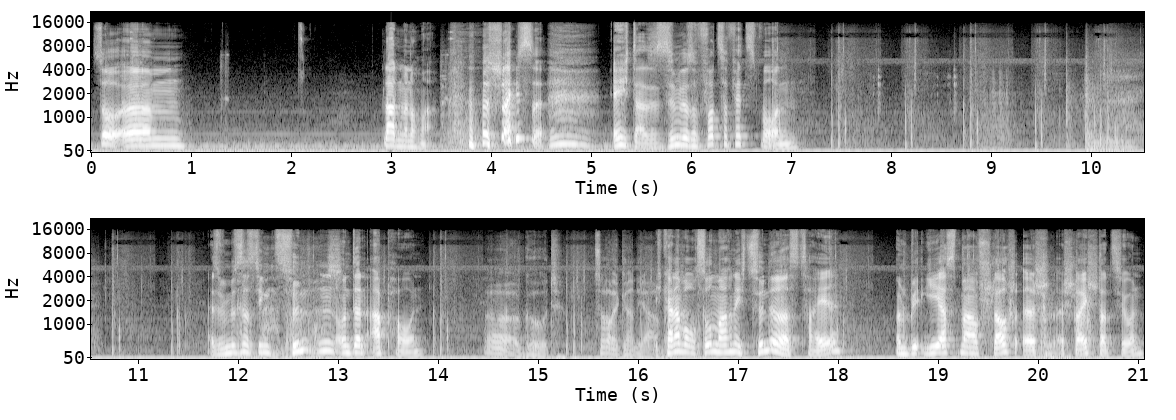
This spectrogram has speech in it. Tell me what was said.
So, ähm... Laden wir nochmal. Scheiße. Echt, da sind wir sofort zerfetzt worden. Also wir müssen das Ding zünden und dann abhauen. Oh, gut. Zeug an die Arbeit. Ich kann aber auch so machen, ich zünde das Teil und gehe erstmal auf Schlauch, äh, äh, Schleichstation.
